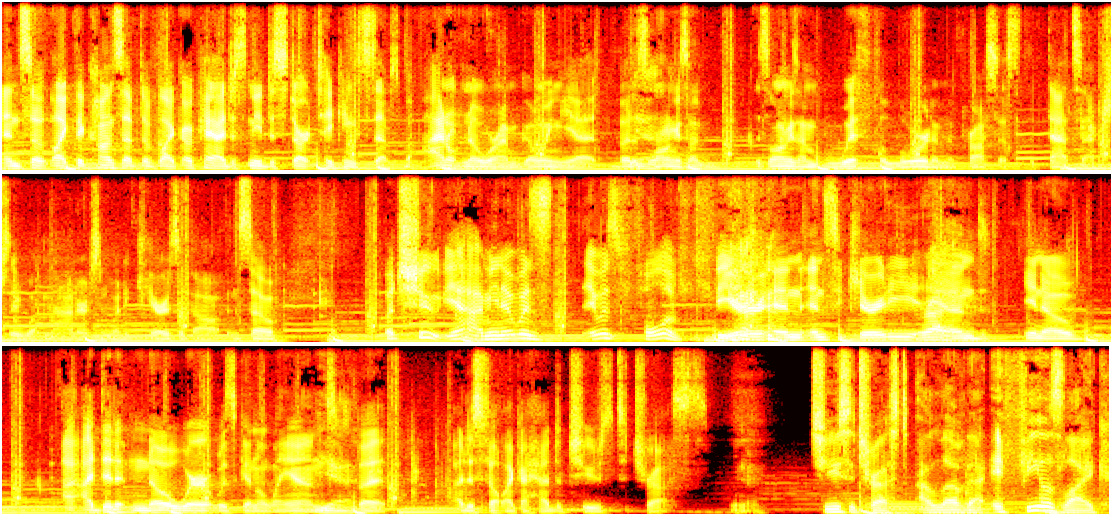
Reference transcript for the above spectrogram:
and so like the concept of like okay i just need to start taking steps but i don't know where i'm going yet but as long as i'm as long as i'm with the lord in the process that that's actually what matters and what he cares about and so but shoot yeah i mean it was it was full of fear Yeah. and insecurity Right. and you know I, I didn't know where it was going to land Yeah. but i just felt like i had to choose to trust you know Choose to trust. I love that. It feels like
